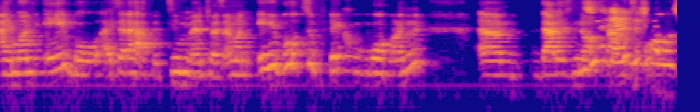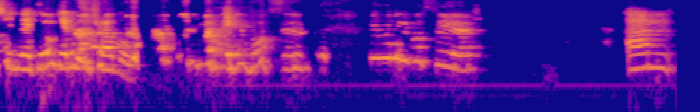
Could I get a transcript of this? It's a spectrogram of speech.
I'm unable, I said I have 15 mentors. I'm unable to pick one. Um, that is not. Don't get into trouble, Chinwe. Don't get into trouble. I'm unable to. I'm unable to, yeah. Um,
